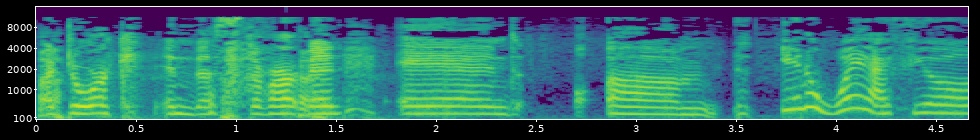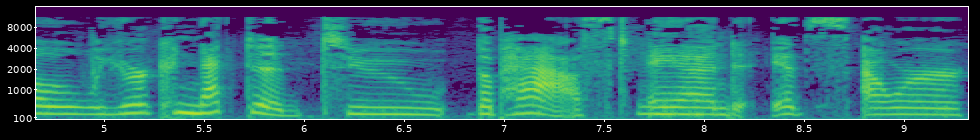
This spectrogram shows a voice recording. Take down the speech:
a dork in this department, and um, in a way, I feel you're connected to the past, mm -hmm. and it's our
